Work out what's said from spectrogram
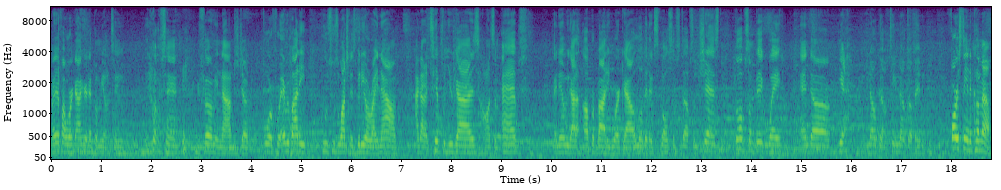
Maybe if I work out here, they put me on the team. You know what I'm saying? You feel me? Nah, I'm just joking. For for everybody who's who's watching this video right now, I got a tip for you guys on some abs. And then we got an upper body workout, a little bit of explosive stuff, some chest, throw up some big weight, and uh, yeah, no go, team no go, baby. First thing to come out,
